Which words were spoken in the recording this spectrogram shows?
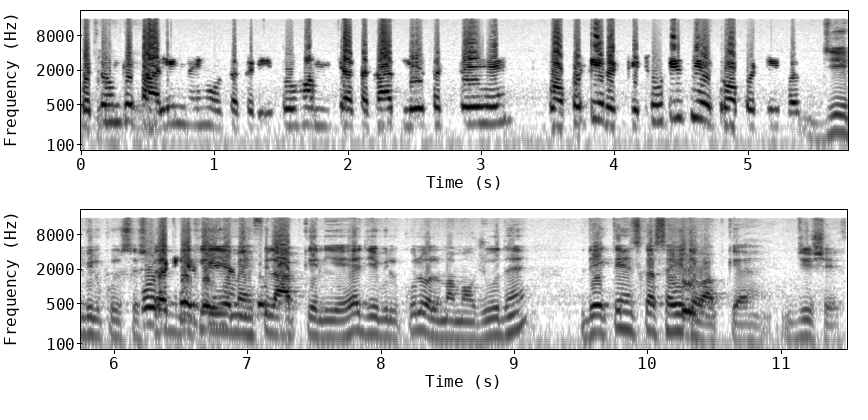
बच्चों की तालीम नहीं हो सक रही तो हम क्या जक़ात ले सकते हैं? प्रॉपर्टी रखे छोटी सी है प्रॉपर्टी बस। जी बिल्कुल सिस्टर देखिए ये महफिल तो- आपके लिए है। जी बिल्कुल उलमा मौजूद हैं। देखते हैं इसका सही जवाब क्या है। जी शेख।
